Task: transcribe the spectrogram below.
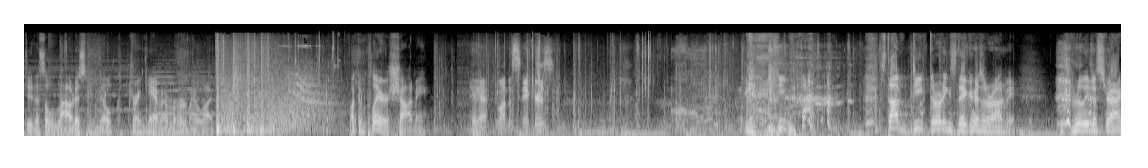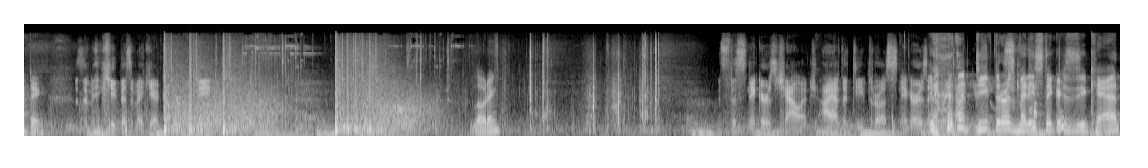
Dude, that's the loudest milk drinking I've ever heard in my life. Fucking player shot me. Hey, uh, you want the Snickers? Stop deep throating Snickers around me. It's really distracting. Does it make you? Does it make you uncomfortable? Loading. It's the Snickers challenge. I have to deep throw a Snickers You every have to deep throw as many. Snickers as you can,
